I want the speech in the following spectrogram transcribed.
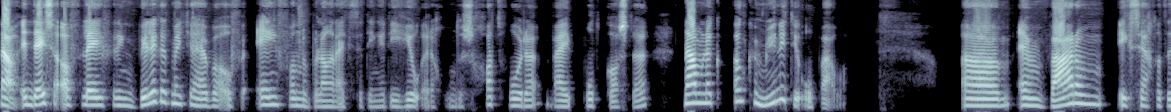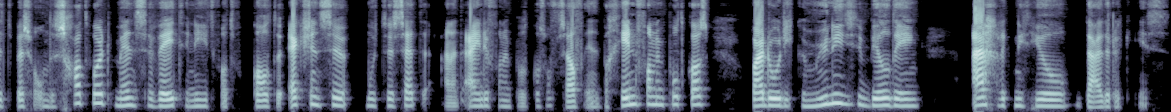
Nou, in deze aflevering wil ik het met je hebben over een van de belangrijkste dingen die heel erg onderschat worden bij podcasten, namelijk een community opbouwen. Um, en waarom ik zeg dat dit best wel onderschat wordt. Mensen weten niet wat voor call to action ze moeten zetten aan het einde van hun podcast of zelf in het begin van hun podcast. Waardoor die community building eigenlijk niet heel duidelijk is.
